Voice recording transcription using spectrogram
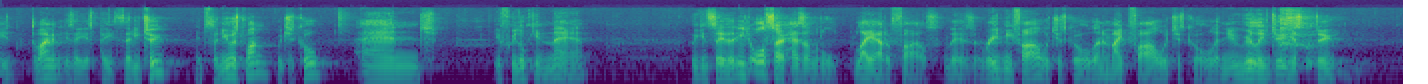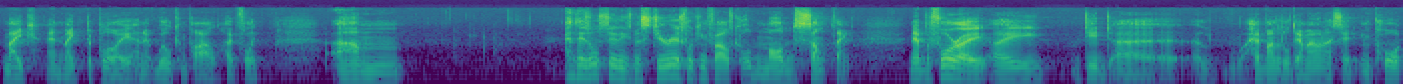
at the moment is ESP32. It's the newest one, which is cool. And if we look in there, we can see that it also has a little layout of files. There's a README file, which is cool, and a make file, which is cool, and you really do just do make and make deploy, and it will compile, hopefully. Um, and there's also these mysterious looking files called mod something. Now, before I, I did, uh, I had my little demo and I said import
